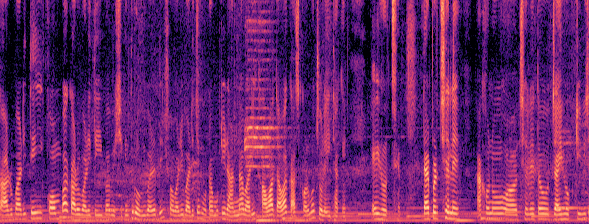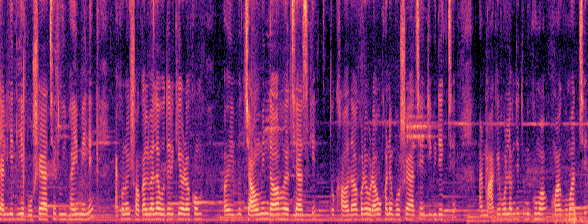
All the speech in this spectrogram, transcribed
কারও বাড়িতেই কম বা কারও বাড়িতেই বা বেশি। কিন্তু রবিবারের দিন সবারই বাড়িতে মোটামুটি রান্না বাড়ি খাওয়া দাওয়া কাজকর্ম চলেই থাকে। এই হচ্ছে। তারপর ছেলে এখনও ছেলে তো যাই হোক টিভি চালিয়ে দিয়ে বসে আছে দুই ভাই মিলে। এখন ওই সকালবেলা ওদেরকে ওরকম ওই চাউমিন দেওয়া হয়েছে আজকে। তো খাওয়া দাওয়া করে ওরাও ওখানে বসে আছে, টিভি দেখছে। আর মাকে বললাম যে, তুমি ঘুমাও, মা ঘুমাচ্ছে।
